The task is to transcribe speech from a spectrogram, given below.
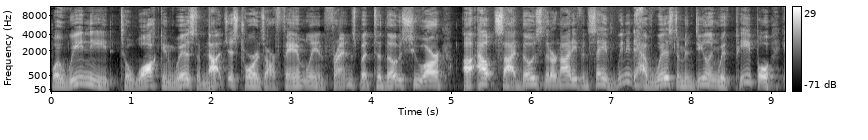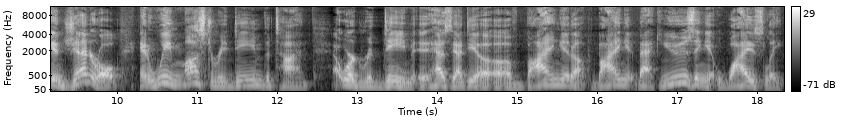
Boy, we need to walk in wisdom, not just towards our family and friends, but to those who are uh, outside, those that are not even saved. We need to have wisdom in dealing with people in general, and we must redeem the time. That word redeem, it has the idea of buying it up, buying it back, using it wisely.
